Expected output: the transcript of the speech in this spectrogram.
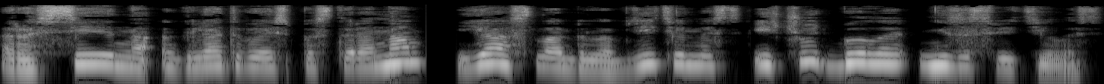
Рассеянно оглядываясь по сторонам, я ослабила бдительность и чуть было не засветилась.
